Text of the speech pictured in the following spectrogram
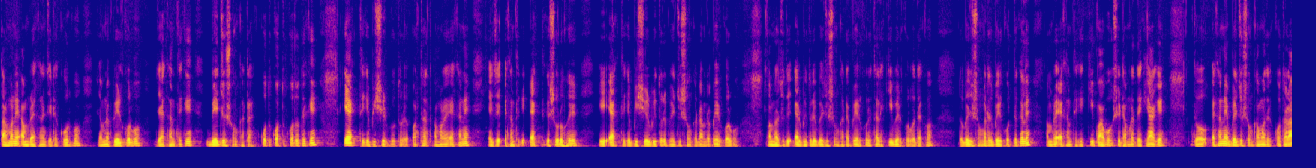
তার মানে আমরা এখানে যেটা করব, যে আমরা বের করব যে এখান থেকে বেজ সংখ্যাটা কত কত কত থেকে এক থেকে বিশের ভিতরে। অর্থাৎ আমরা এখানে এই যে এখান থেকে এক থেকে শুরু হয়ে এই এক থেকে বিশের ভিতরে বেজ সংখ্যাটা আমরা বের করব। আমরা যদি এর ভিতরে বেজ সংখ্যাটা বের করি, তাহলে কি বের করব দেখো? তো বেজোর সংখ্যাটা বের করতে গেলে আমরা এখান থেকে কি পাবো সেটা আমরা দেখি আগে। তো এখানে বেজোর সংখ্যা আমাদের কতটা,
